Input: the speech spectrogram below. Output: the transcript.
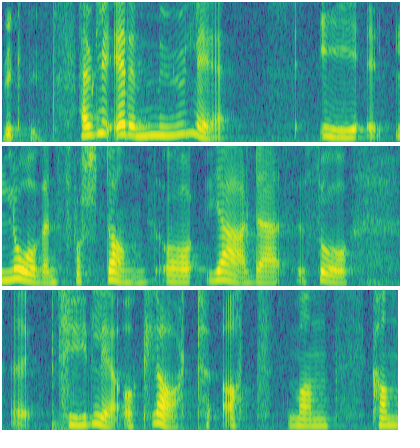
viktig. Haugli, er det mulig i lovens forstand å gjøre det så eh, tydelig og klart at man kan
